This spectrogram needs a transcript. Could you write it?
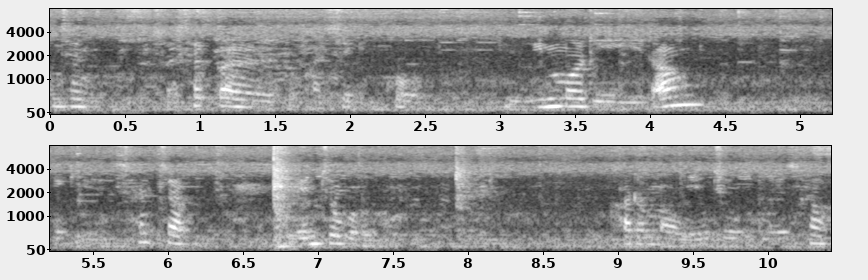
괜찮 저 색깔도 갈색 있고 이 윗머리랑 이게 살짝 왼쪽으로 가르마 왼쪽으로 해서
